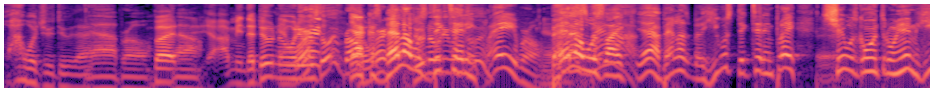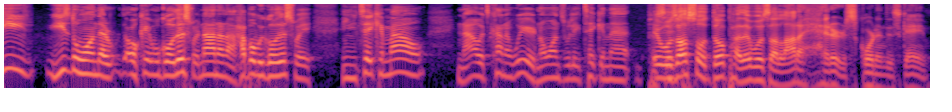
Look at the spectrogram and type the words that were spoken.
why would you do that? yeah, bro. But yeah. yeah, I mean, the dude knew It what he was doing, bro. Yeah, because. Vela was knew what he was dictating play, bro. Yeah. Vela was Vela. like, yeah, Vela, but he was dictating play. Shit was going through him. He he's the one that okay, we'll go this way. No, no, no. How about we go this way? And you take him out. Now it's kind of weird. No one's really taking that. It was also dope how there was a lot of headers scored in this game.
